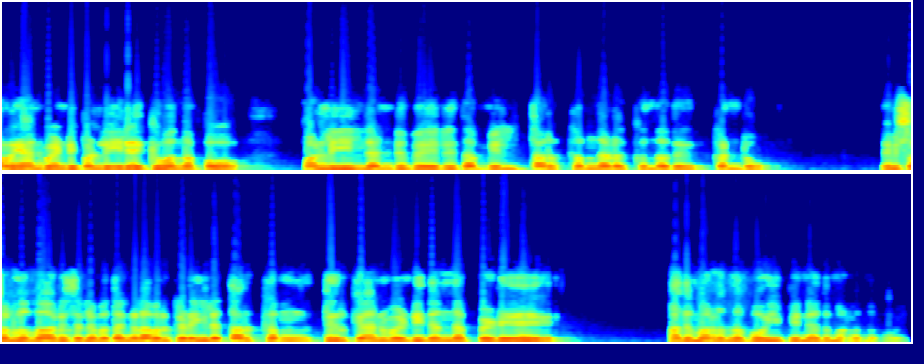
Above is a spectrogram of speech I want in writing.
പറയാൻ വേണ്ടി പള്ളിയിലേക്ക് വന്നപ്പോ പള്ളിയിൽ രണ്ടുപേര് തമ്മിൽ തർക്കം നടക്കുന്നത് കണ്ടു. നബി വസല്ലമ തങ്ങൾ അവർക്കിടയിലെ തർക്കം തീർക്കാൻ വേണ്ടി നിന്നപ്പോഴ് അത് മറന്നുപോയി പിന്നെ അത് മറന്നുപോയി.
